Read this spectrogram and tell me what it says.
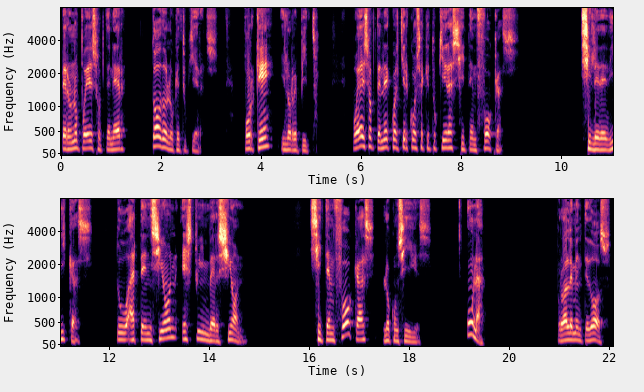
pero no puedes obtener todo lo que tú quieras. ¿Por qué? Y lo repito. Puedes obtener cualquier cosa que tú quieras si te enfocas, si le dedicas. Tu atención es tu inversión. Si te enfocas, lo consigues. Una, probablemente dos.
